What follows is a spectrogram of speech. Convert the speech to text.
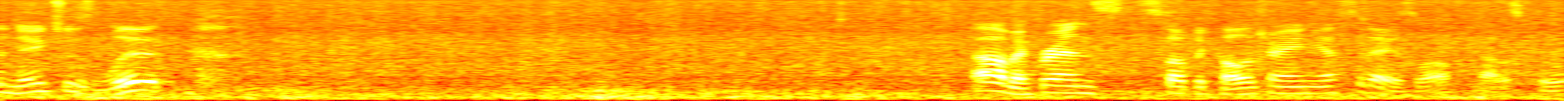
Mother Nature's lit. Oh, my friends stopped a coal train yesterday as well. That was cool.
